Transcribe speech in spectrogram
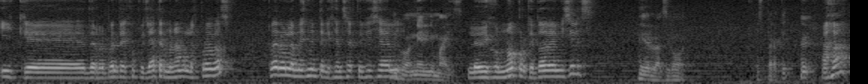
y que de repente dijo pues ya terminamos las pruebas pero la misma inteligencia artificial Dijo, ni le dijo no porque todavía hay misiles Y él así como, espera, ¿qué? ajá.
